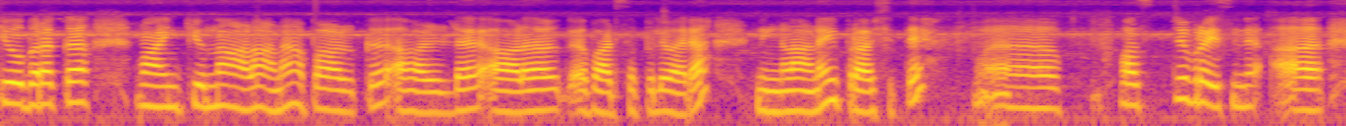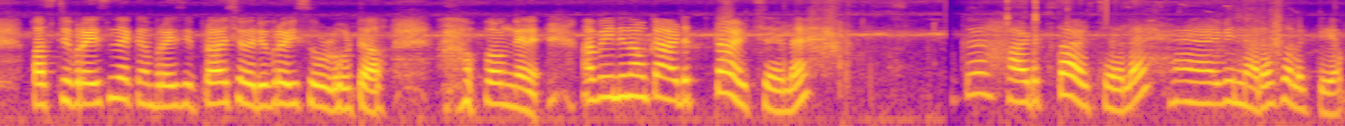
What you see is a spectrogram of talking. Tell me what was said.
ട്യൂബറൊക്കെ വാങ്ങിക്കുന്ന ആളാണ്. അപ്പോൾ ആൾക്ക് ആളുടെ ആളെ വാട്സപ്പിൽ വരാം. നിങ്ങളാണ് ഇപ്രാവശ്യത്തെ ഫസ്റ്റ് പ്രൈസിന് ഫസ്റ്റ് പ്രൈസ് സെക്കൻഡ് പ്രൈസ് ഇപ്രാവശ്യം ഒരു പ്രൈസ് ഉള്ളൂ കേട്ടോ അപ്പോൾ അങ്ങനെ. അപ്പോൾ ഇനി നമുക്ക് അടുത്ത ആഴ്ചയിലെ നമുക്ക് അടുത്ത ആഴ്ചയിലെ വിന്നറെ സെലക്ട് ചെയ്യാം.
